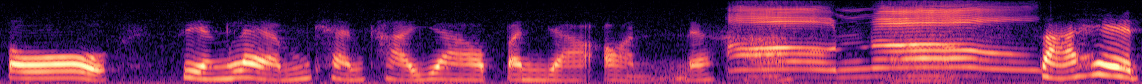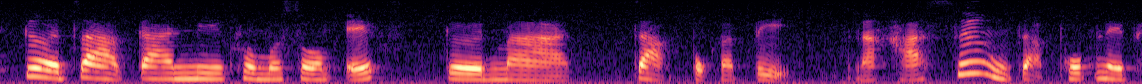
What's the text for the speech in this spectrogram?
โต เสียงแหลมแขนขายาวปัญญาอ่อนนะคะ Oh no! สาเหตุเกิดจากการมีโครโมโซม X เกินมาจากปกตินะคะ ซึ่งจะพบในเพ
